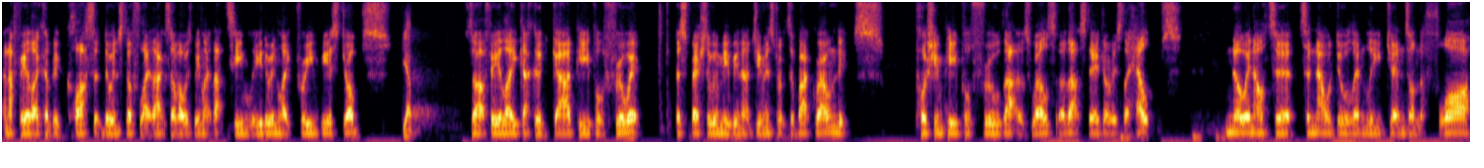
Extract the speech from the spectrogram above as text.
And I feel like I've been class at doing stuff like that because I've always been like that team leader in like previous jobs. Yep. So I feel like I could guide people through it, especially with me being that gym instructor background. It's pushing people through that as well. So that stage obviously helps. Knowing how to to now do them lead gens on the floor.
